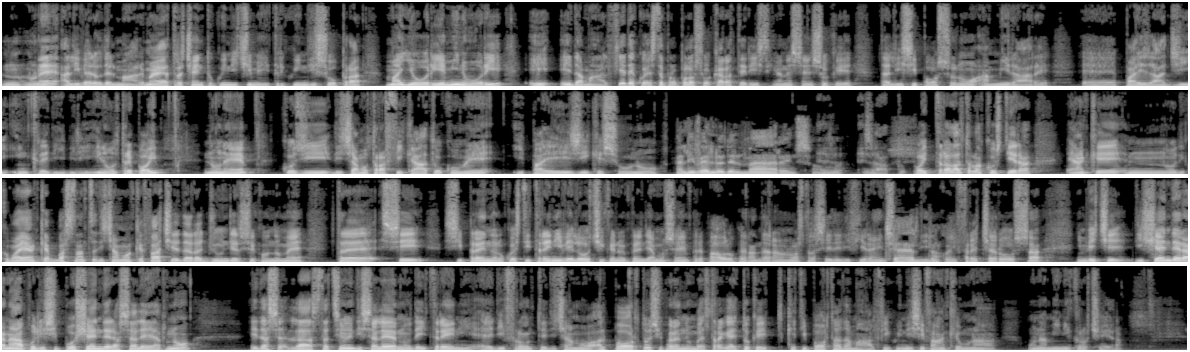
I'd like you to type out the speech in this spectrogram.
non è a livello del mare, ma è a 315 metri, quindi sopra Maiori e Minori e, ed Amalfi, ed è questa proprio la sua caratteristica, nel senso che da lì si possono ammirare eh, paesaggi incredibili. Inoltre poi non è così, diciamo, trafficato come i paesi che sono a livello del mare, insomma. esatto. Poi, tra l'altro, la costiera è anche, non dico mai, è anche abbastanza, diciamo, anche facile da raggiungere, secondo me, tra, se si prendono questi treni veloci che noi prendiamo sempre, Paolo, per andare alla nostra sede di Firenze, certo. quindi con Freccia Rossa. Invece di scendere a Napoli, si può scendere a Salerno e dalla stazione di Salerno dei treni è di fronte diciamo al porto si prende un bel traghetto che, che ti porta ad Amalfi quindi si fa anche una, una mini crociera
